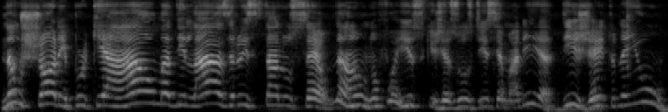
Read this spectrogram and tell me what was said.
Não chore, porque a alma de Lázaro está no céu. Não, não foi isso que Jesus disse a Maria, de jeito nenhum.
